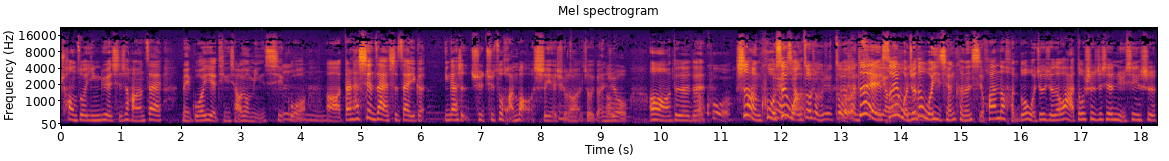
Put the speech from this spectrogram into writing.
创作音乐，其实好像在美国也挺小有名气过啊、但是他现在是在一个应该是去去做环保事业去了，做一个 NGO。哦，对对对，酷哦，是很酷，所以我想做什么去做了。对，所以我觉得我以前可能喜欢的很多，我就觉得哇，都是这些女性是，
